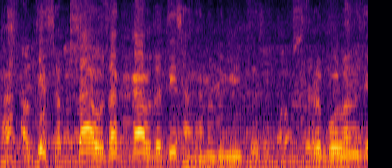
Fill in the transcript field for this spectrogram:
अहो ते सप्ताह होता का? काय होता ते सांगा ना तुम्ही. तसं सरळ बोला ना ते.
